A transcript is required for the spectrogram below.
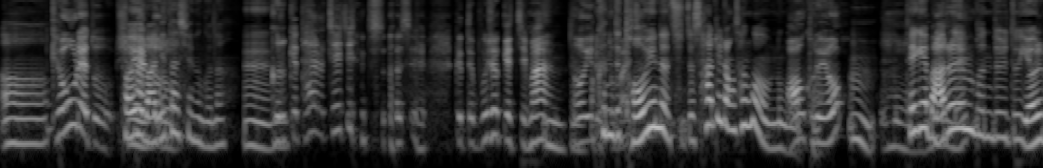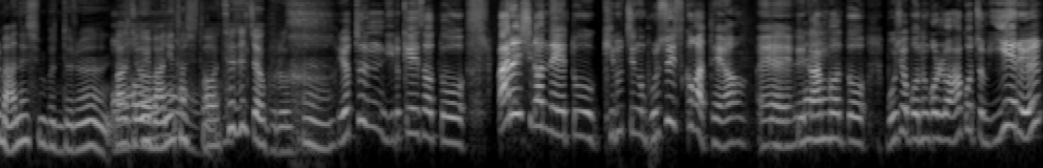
어. 겨울에도 더위 많이 타시는구나. 응. 그렇게 탈 체질 사실 그때 보셨겠지만 음. 더위를 근데 또 많이 더위는 진짜 살이랑 상관없는 거아 같아. 그래요? 응. 어머, 되게. 마른 분들도 열 많으신 분들은 맞아. 더위 많이 어, 타시더라고. 체질적으로. 응. 여튼 이렇게 해서 또 빠른 시간 내에 또 기루증은 볼 수 있을 것 같아요. 예, 네. 그러니까 네. 한번 또 모셔보는 걸로 하고 좀 이해를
